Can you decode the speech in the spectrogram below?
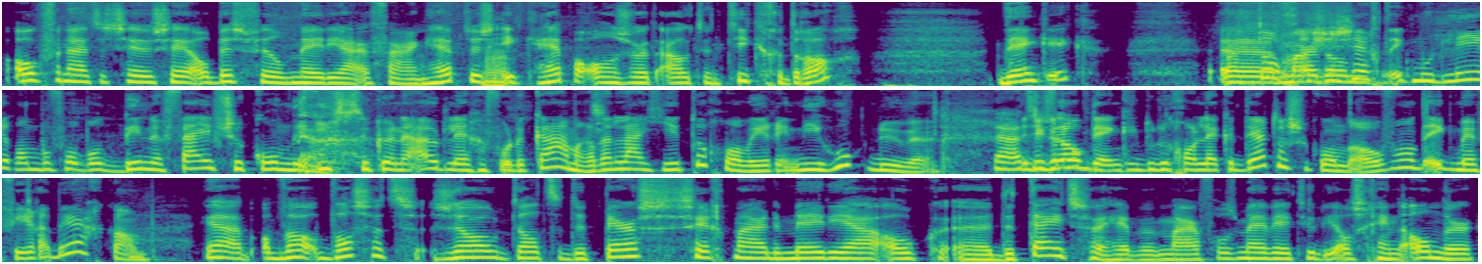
ook vanuit het COC al best veel media-ervaring heb. Dus ik heb al een soort authentiek gedrag, denk ik. Maar uh, toch, maar als je zegt, ik moet leren om bijvoorbeeld binnen vijf seconden iets te kunnen uitleggen voor de camera, dan laat je je toch wel weer in die hoek duwen. Ja, dus je kan ook denken, ik doe er gewoon lekker 30 seconden over, want ik ben Vera Bergkamp. Ja, was het zo dat de pers, zeg maar, de media ook uh, de tijd zou hebben? Maar volgens mij weten jullie als geen ander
